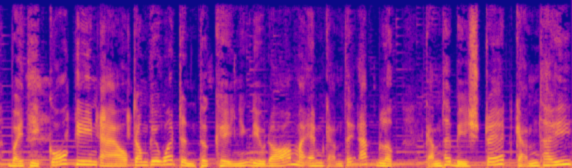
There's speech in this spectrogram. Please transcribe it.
Vậy thì có khi nào trong cái quá trình thực hiện những điều đó mà em cảm thấy áp lực, cảm thấy bị stress, cảm thấy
